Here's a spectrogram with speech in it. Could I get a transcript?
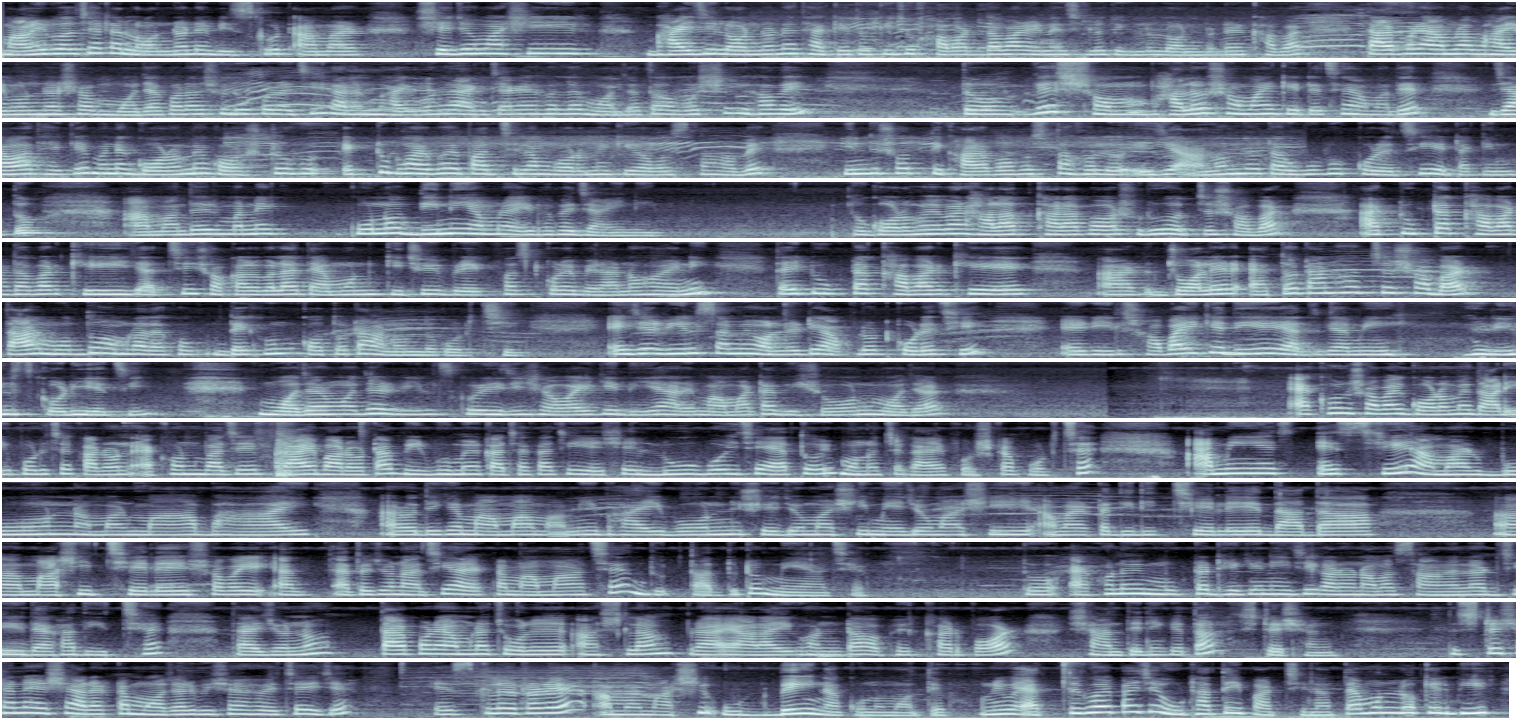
মামি বলছে এটা লন্ডনে বিস্কুট। আমার সেজো মাসির ভাই যে লন্ডনে থাকে, তো কিছু খাবার দাবার এনেছিল যেগুলো লন্ডনের খাবার। তারপরে আমরা ভাই বোনরা সব মজা করা শুরু করেছি, কারণ ভাই বোনরা এক জায়গায় হলে মজা তো অবশ্যই হবেই। তো বেশ ভালো সময় কেটেছে আমাদের যাওয়া থেকে। মানে গরমে কষ্ট একটু ভয় ভয় পাচ্ছিলাম গরমে কী অবস্থা হবে। কিন্তু সত্যি খারাপ অবস্থা হলো, এই যে আনন্দটা উপভোগ করেছি, এটা কিন্তু আমাদের মানে কোনো দিনই আমরা এইভাবে যাইনি। তো গরমে এবার হালাত খারাপ হওয়া শুরু হচ্ছে সবার। আর টুকটাক খাবার দাবার খেয়েই যাচ্ছি। সকালবেলায় তেমন কিছুই ব্রেকফাস্ট করে বেরানো হয়নি। তাই টুকটাক খাবার খেয়ে আর জলের এত টান হচ্ছে সবার, তার মধ্যেও আমরা দেখো, দেখুন কতটা আনন্দ করছি। এই যে রিলস আমি অলরেডি আপলোড করেছি। এই রিলস সবাইকে দিয়ে আজকে আমি রিলস করিয়েছি। মজার মজার রিলস করিয়েছি সবাইকে দিয়ে। আর মামাটা ভীষণ মজার। এখন সবাই গরমে দাঁড়িয়ে পড়েছে, কারণ এখন বাজে প্রায় বারোটা। বীরভূমের কাছাকাছি এসে লু বইছে এতই, মনে হচ্ছে গায়ে ফোসকা পড়ছে। আমি এস- এসছি আমার বোন, আমার মা, ভাই, আর ওদিকে মামা, মামি, ভাই, বোন, সেজো মাসি, মেজো মাসি, আমার একটা দিদির ছেলে, দাদা মাসির ছেলে, সবাই এতজন আছি, আর একটা মামা আছে তার দুটো মেয়ে আছে। তো এখন আমি মুখটা ঢেকে নিয়েছি কারণ আমার সান অ্যালার্জি দেখা দিচ্ছে, তাই জন্য। তারপরে আমরা চলে আসলাম প্রায় আড়াই ঘণ্টা অপেক্ষার পর শান্তিনিকেতন স্টেশন। তো স্টেশনে এসে আরেকটা মজার বিষয় হয়েছে, এই যে এসকেলেটরে আমার মাসি উঠবেই না কোনো মতে। উনি এত ভয় পায় যে উঠাতেই পারছি না। তেমন লোকের ভিড়।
